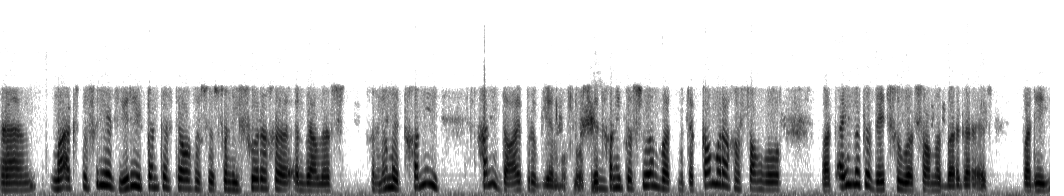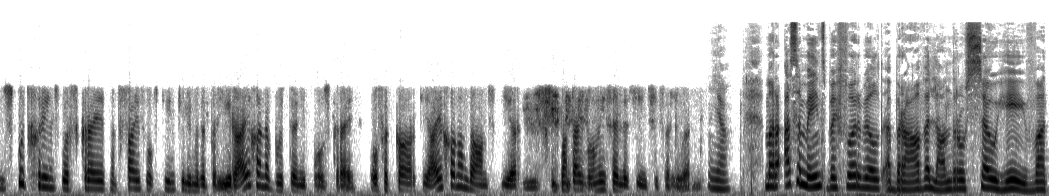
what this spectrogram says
Ehm um, maar ek bevrees hierdie punte stel soos van die vorige inwellers genoem het, gaan nie gaan nie daai probleem oplos. Dit gaan die persoon wat met 'n kamera gevang word wat eintlik 'n wetgehoorsame burger is, wat die spoedgrens oorskry het met 5 of 10 km/h. Hy gaan 'n boete in die pos kry of 'n kaartjie. Hy gaan hom daan steur want hy wil nie sy lisensie verloor nie. Ja. Maar as 'n mens byvoorbeeld 'n brawe landros sou hê wat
